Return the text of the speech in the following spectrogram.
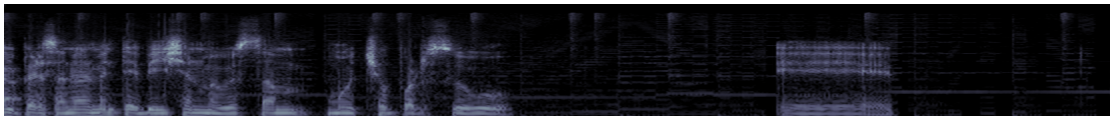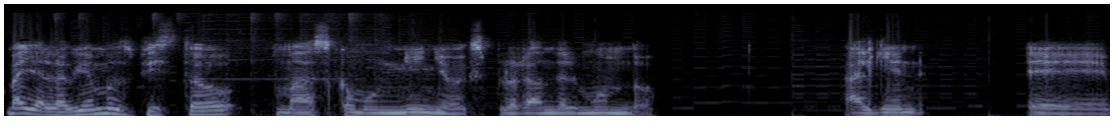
Y personalmente Vision me gusta mucho por su... Eh, vaya, lo habíamos visto más como un niño explorando el mundo. Alguien eh,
